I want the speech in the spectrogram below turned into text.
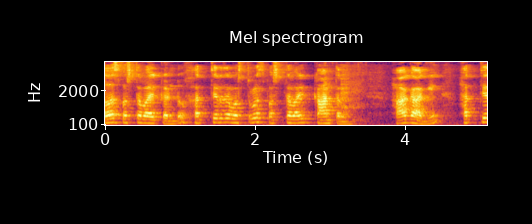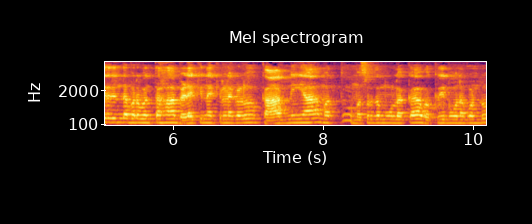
ಅಸ್ಪಷ್ಟವಾಗಿ ಕಂಡು ಹತ್ತಿರದ ವಸ್ತುಗಳು ಸ್ಪಷ್ಟವಾಗಿ ಕಾಣ್ತವೆ. ಹಾಗಾಗಿ ಹತ್ತಿರದಿಂದ ಬರುವಂತಹ ಬೆಳಕಿನ ಕಿರಣಗಳು ಕಾರ್ನಿಯ ಮತ್ತು ಮಸೂರದ ಮೂಲಕ ವಕ್ರೀಭವನಗೊಂಡು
